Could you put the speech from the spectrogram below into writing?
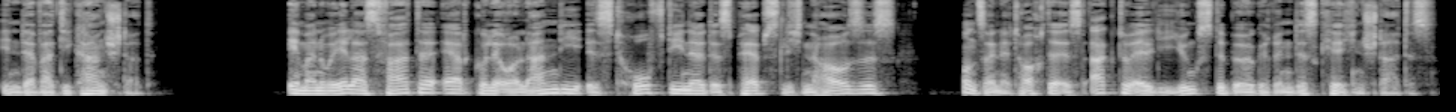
in der Vatikanstadt. Emanuelas Vater Ercole Orlandi ist Hofdiener des päpstlichen Hauses und seine Tochter ist aktuell die jüngste Bürgerin des Kirchenstaates.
